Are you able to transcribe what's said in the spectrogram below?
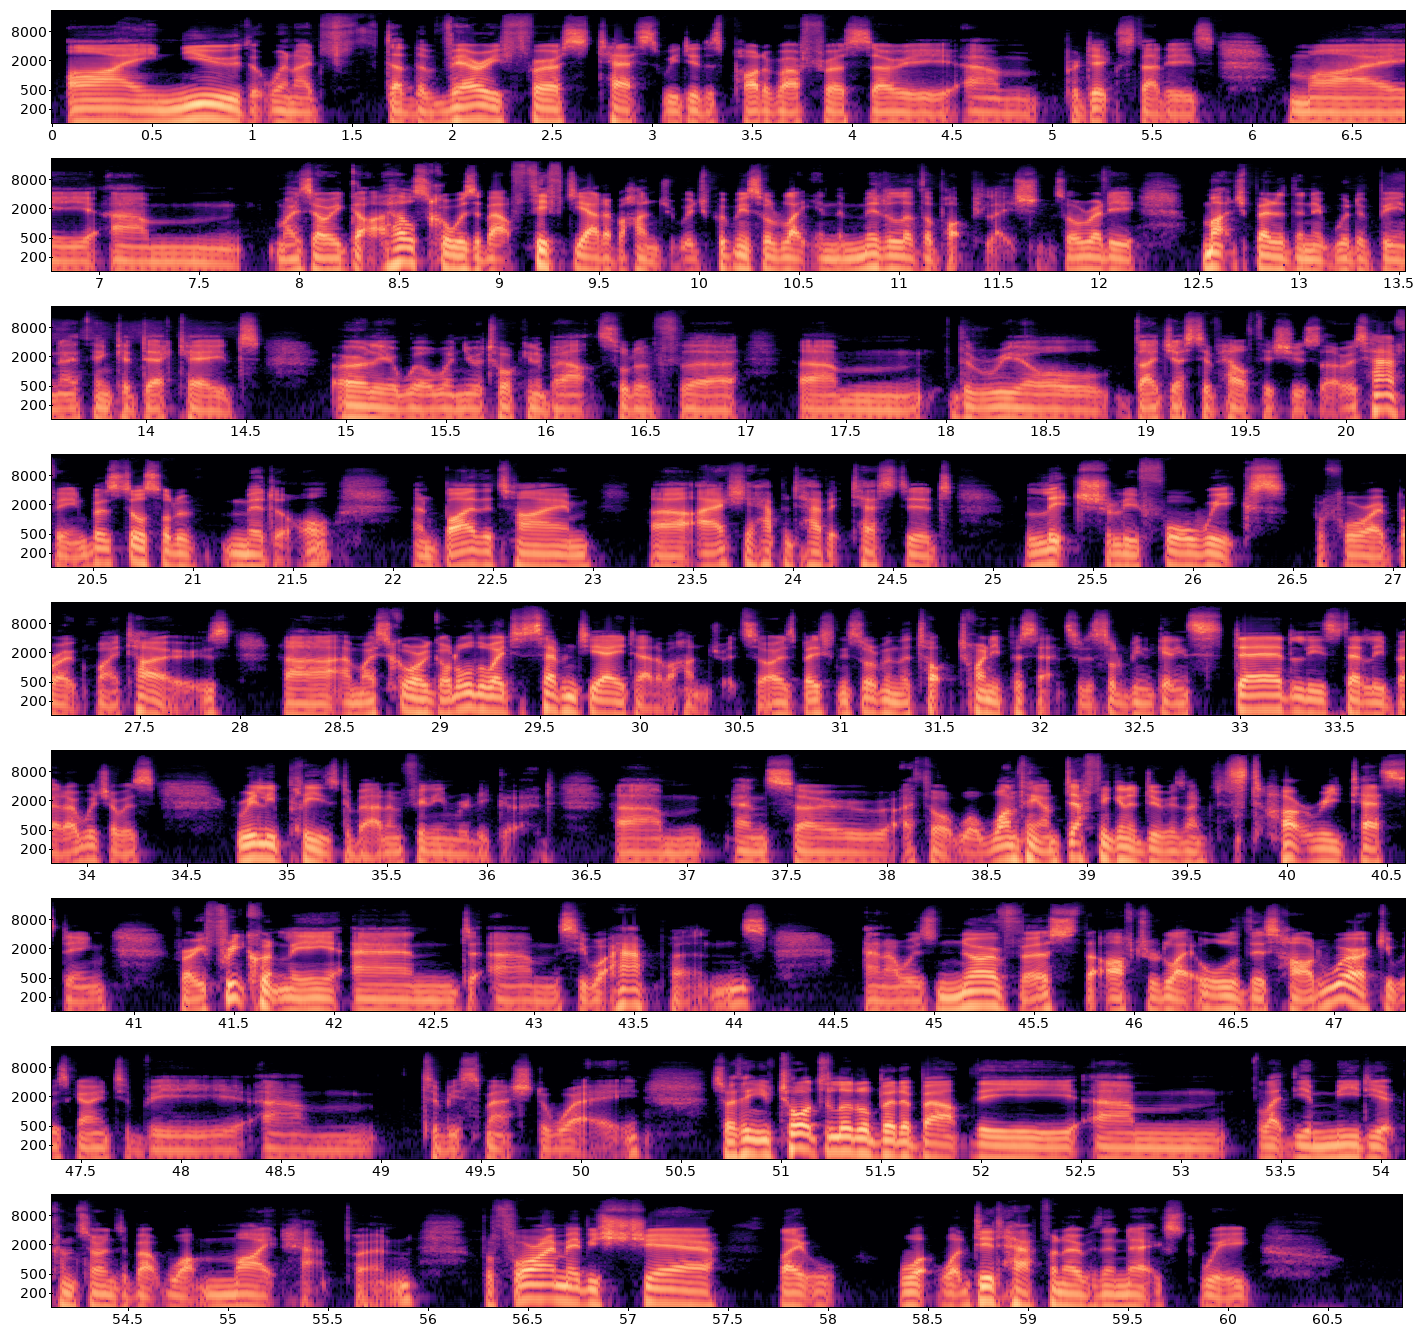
I knew that when I'd f- done the very first test we did as part of our first Zoe um, predict studies, my um, my Zoe gut health score was about 50 out of 100, which put me sort of like in the middle of the population. So already much better than it would have been, I think, a decade earlier, Will, when you were talking about sort of the um, the real digestive health issues that I was having, but still sort of middle. And by the time uh, I actually happened to have it tested literally four weeks before I broke my toes, uh, and my score got all the way to 78 out of 100. So I was basically sort of in the top 20%. So it's sort of been getting steadily, steadily better, which I was really pleased about and feeling really good. Um, and so I thought, well, one thing I'm definitely going to do is I'm going to start retesting very frequently and um, see what happens and I was nervous that after like all of this hard work, it was going to be um, to be smashed away. So I think you've talked a little bit about the um, like the immediate concerns about what might happen. Before I maybe share like what what did happen over the next week,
